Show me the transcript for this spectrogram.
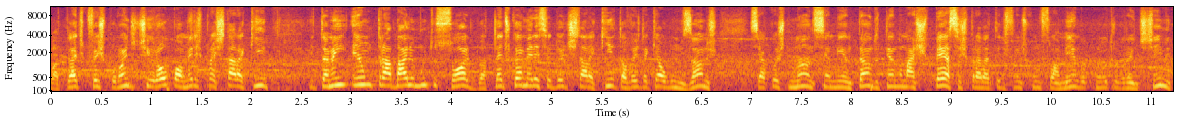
O Atlético fez por onde tirou o Palmeiras para estar aqui. E também é um trabalho muito sólido. O Atlético é merecedor de estar aqui, talvez daqui a alguns anos, se acostumando, se ambientando, tendo mais peças para bater de frente com o Flamengo com outro grande time,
